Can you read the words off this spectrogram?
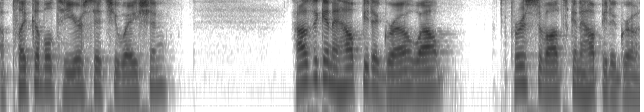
applicable to your situation. How's it going to help you to grow? Well, first of all, it's going to help you to grow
